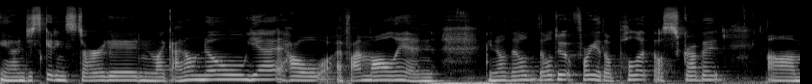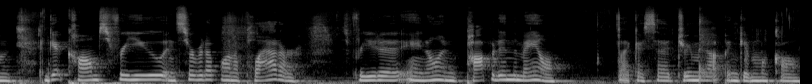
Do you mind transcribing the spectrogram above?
and just getting started and like I don't know yet how if I'm all in, you know, they'll they'll do it for you. They'll pull it, they'll scrub it, um, get comps for you and serve it up on a platter for you to, you know, and pop it in the mail. Like I said, dream it up and give them a call.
